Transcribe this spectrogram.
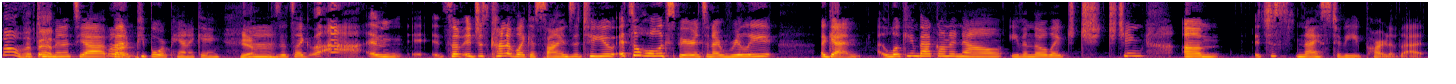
Oh, not 15 bad. minutes yeah but right. people were panicking Yeah. because it's like ah! and it's it just kind of like assigns it to you it's a whole experience and i really again looking back on it now even though like ching um it's just nice to be part of that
